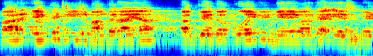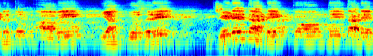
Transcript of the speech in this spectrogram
ਪਰ ਇੱਕ ਚੀਜ਼ ਮੰਗਦਾ ਆ, ਅੱਗੇ ਤੋਂ ਕੋਈ ਵੀ ਮੇਰੇ ਵਰਗਾ ਇਸ ਪਿੰਡ ਤੋਂ ਆਵੇ ਜਾਂ ਗੁਜ਼ਰੇ, ਜਿਹੜੇ ਤੁਹਾਡੇ ਕੌਮ ਦੇ, ਤੁਹਾਡੇ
